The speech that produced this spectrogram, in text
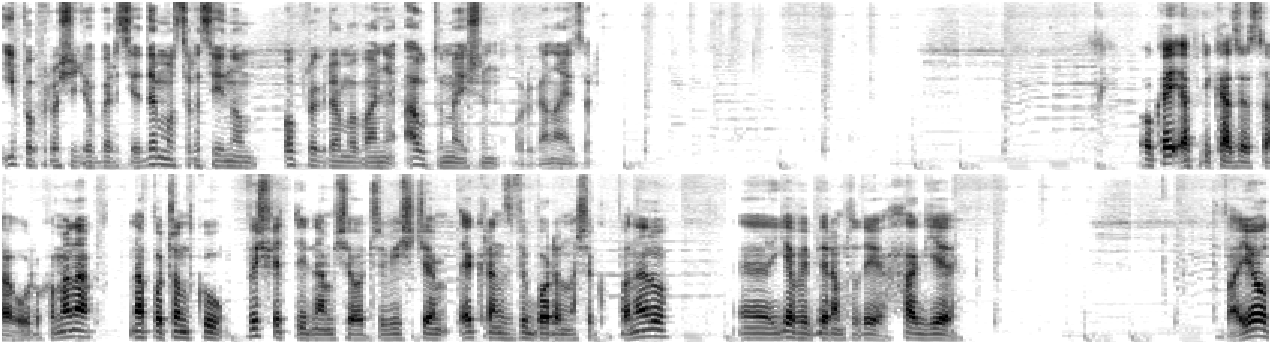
i poprosić o wersję demonstracyjną oprogramowania Automation Organizer. OK, aplikacja została uruchomiona. Na początku wyświetli nam się oczywiście ekran z wyborem naszego panelu. E, Ja wybieram tutaj HG2J.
